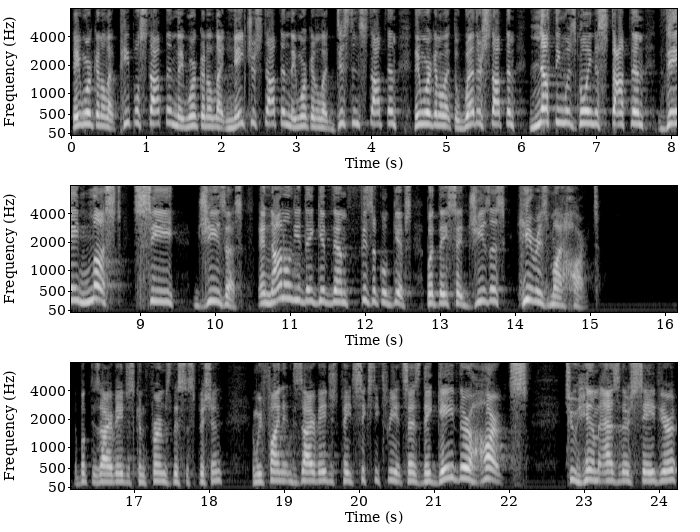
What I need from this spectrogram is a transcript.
They weren't going to let people stop them. They weren't going to let nature stop them. They weren't going to let distance stop them. They weren't going to let the weather stop them. Nothing was going to stop them. They must see Jesus. And not only did they give them physical gifts, but they said, Jesus, here is my heart. The book Desire of Ages confirms this suspicion. And we find it in Desire of Ages, page 63. It says, They gave their hearts to him as their Savior,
